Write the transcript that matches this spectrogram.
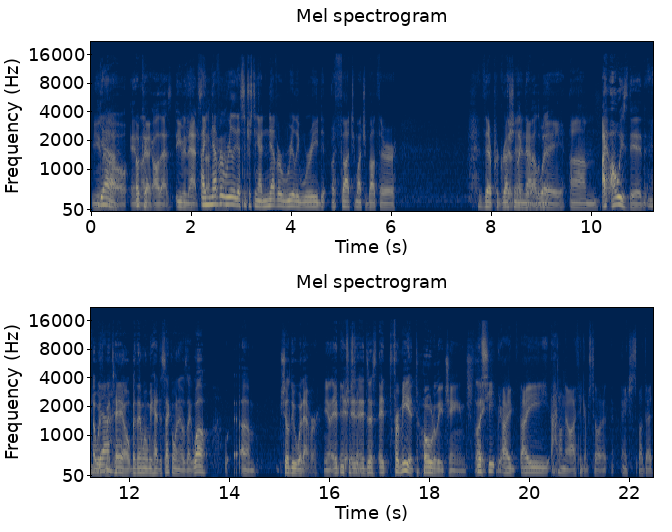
You Yeah. know, and Okay. like all that, even that. I never you know? really. That's interesting. I never really worried or thought too much about their their progression like, in that way. Um, I always did uh, with Yeah. Mateo, but then when we had the second one, it was like, well, um, she'll do whatever. You know, it, it, Interesting. it, it just it for me, it totally changed. Like, was he? I, I I don't know. I think I'm still anxious about that.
